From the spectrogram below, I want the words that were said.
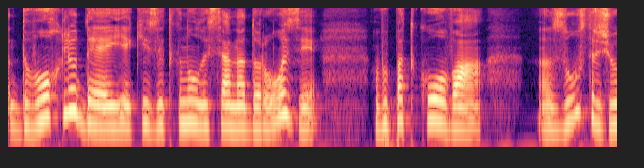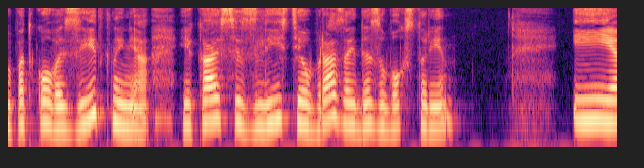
двох людей, які зіткнулися на дорозі, випадкова зустріч, випадкове зіткнення, якась злість і образа йде з обох сторін. І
